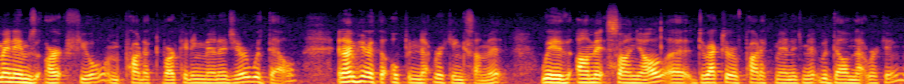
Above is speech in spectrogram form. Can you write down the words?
my name is Art Fewell. I'm a product marketing manager with Dell, and I'm here at the Open Networking Summit with Amit Sanyal, uh, Director of Product Management with Dell Networking.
